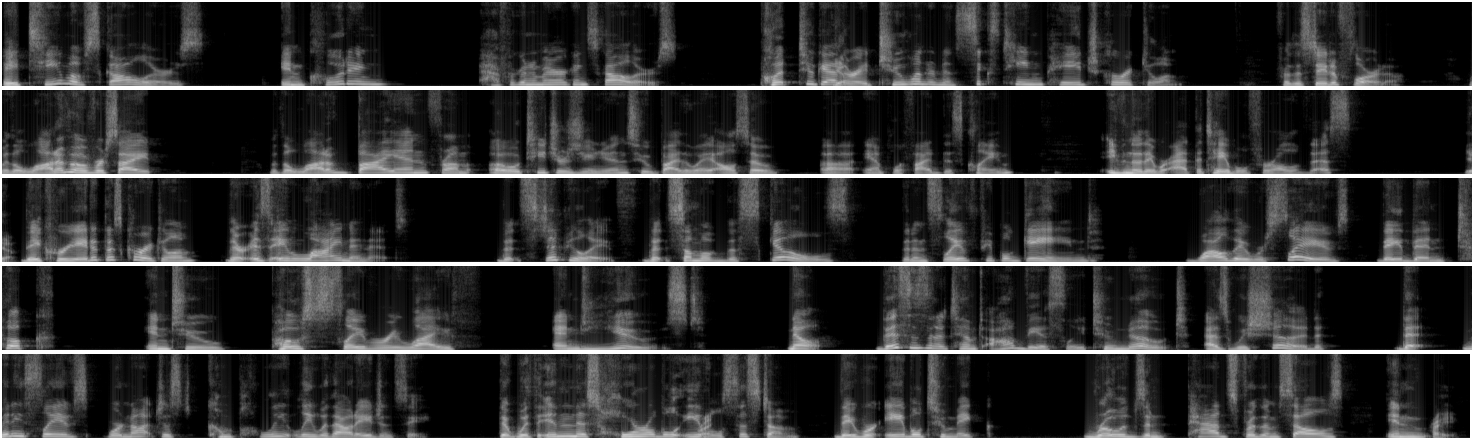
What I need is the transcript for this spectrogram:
A team of scholars, including African American scholars, put together a 216 page curriculum for the state of Florida with a lot of oversight, with a lot of buy in from O teachers unions, who, by the way, also uh, amplified this claim, even though they were at the table for all of this. Yeah. They created this curriculum. There is a line in it that stipulates that some of the skills that enslaved people gained while they were slaves, they then took into post slavery life and used. Now, this is an attempt, obviously, to note, as we should, that many slaves were not just completely without agency, that within this horrible, evil system, they were able to make roads and paths for themselves in Right.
